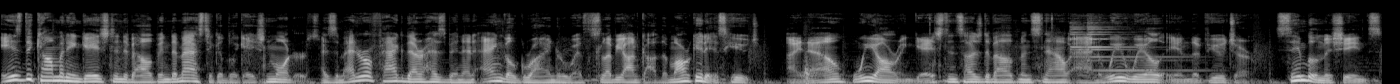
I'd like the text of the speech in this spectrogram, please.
is the company engaged in developing domestic application motors. As a matter of fact, there has been an angle grinder with Slavyanka. The market is huge. I know, we are engaged in such developments now and we will in the future. Simple machines.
